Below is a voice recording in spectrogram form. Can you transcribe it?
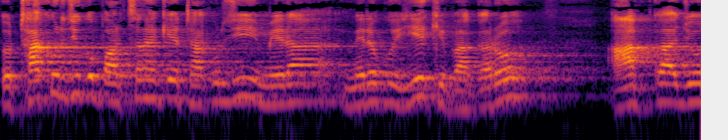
तो ठाकुर जी को प्रार्थना किया, ठाकुर जी, मेरा, मेरे को ये कृपा करो, आपका जो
